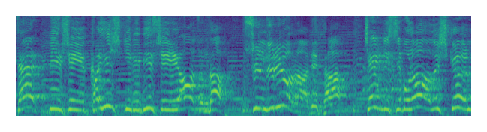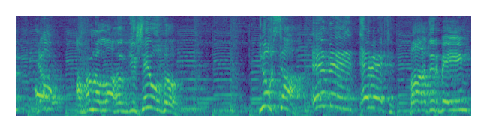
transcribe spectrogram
sert bir şeyi, kayış gibi bir şeyi ağzında sündürüyor adeta. Kendisi buna alışkın. Ya aman Allah'ım bir şey oldu. Yoksa evet evet Bahadır Bey'in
